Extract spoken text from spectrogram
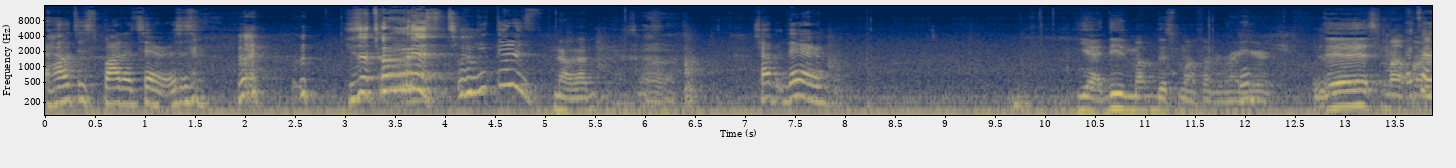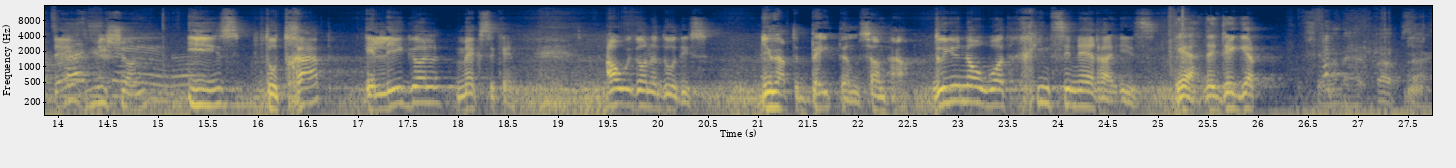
how to spot a terrorist. He's a terrorist. you do this. No, not. Uh, Chop it there. Yeah, these mo- this motherfucker right here. This motherfucker. Their mission screen. is to trap illegal Mexican. How are we going to do this? You have to bait them somehow. Do you know what quinceanera is? Yeah, they did get Shit, my bad. Oh, sorry.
